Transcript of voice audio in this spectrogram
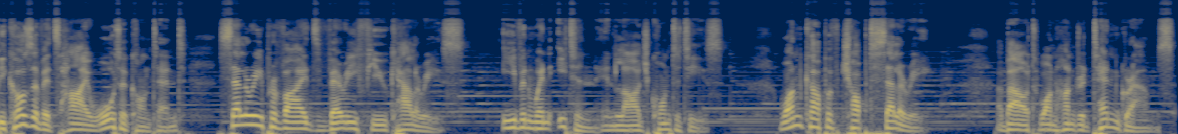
Because of its high water content, celery provides very few calories, even when eaten in large quantities. One cup of chopped celery, about 110 grams,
